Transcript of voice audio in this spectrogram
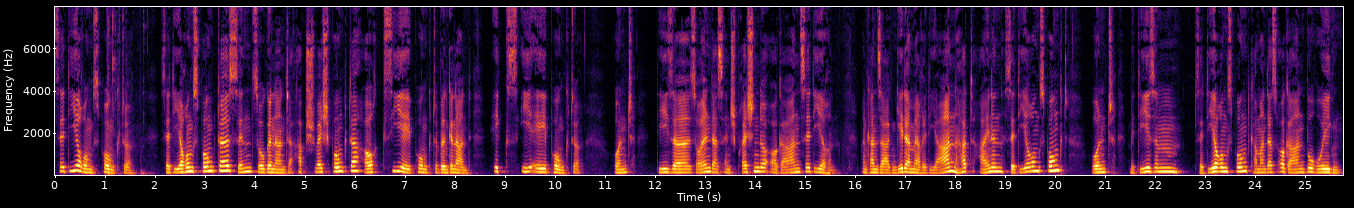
Sedierungspunkte. Sedierungspunkte sind sogenannte Abschwächpunkte, auch Xie-Punkte genannt, XIE-Punkte. Und diese sollen das entsprechende Organ sedieren. Man kann sagen, jeder Meridian hat einen Sedierungspunkt und mit diesem Sedierungspunkt kann man das Organ beruhigen.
